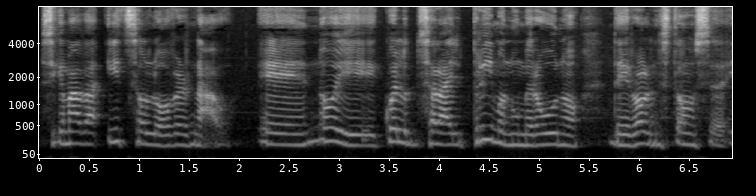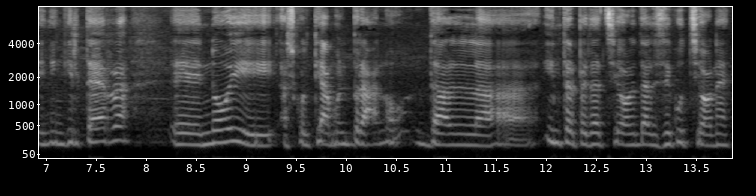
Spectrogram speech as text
si chiamava It's All Over Now e noi quello sarà il primo numero uno dei Rolling Stones in Inghilterra eh, noi ascoltiamo il brano dall'interpretazione, dall'esecuzione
